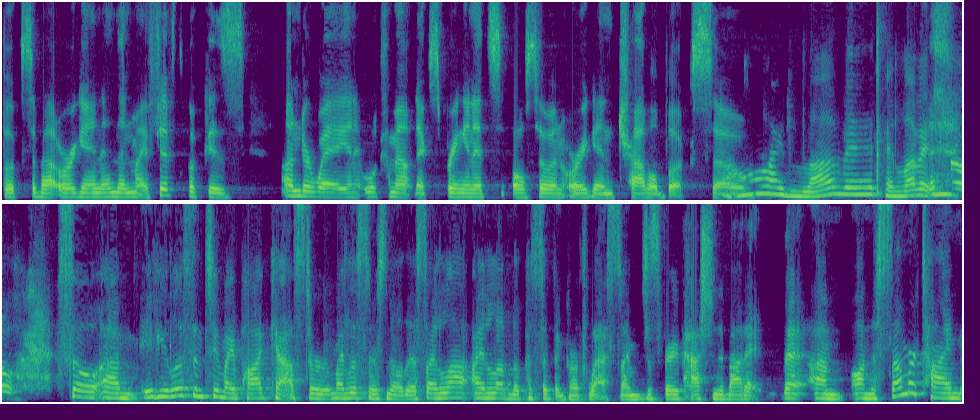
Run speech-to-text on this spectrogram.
books about Oregon. And then my fifth book is underway and it will come out next spring and it's also an Oregon travel book. So Oh, I love it. I love it. So so um, if you listen to my podcast or my listeners know this, I love I love the Pacific Northwest. I'm just very passionate about it. But um, on the summertime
